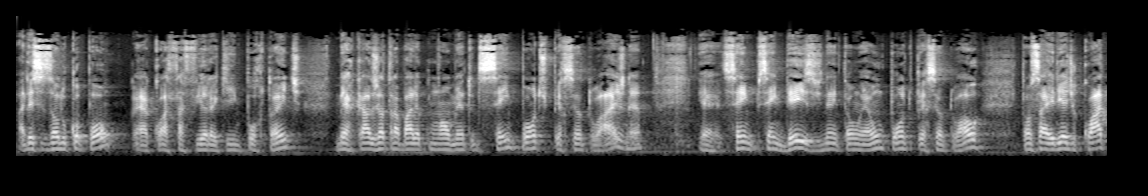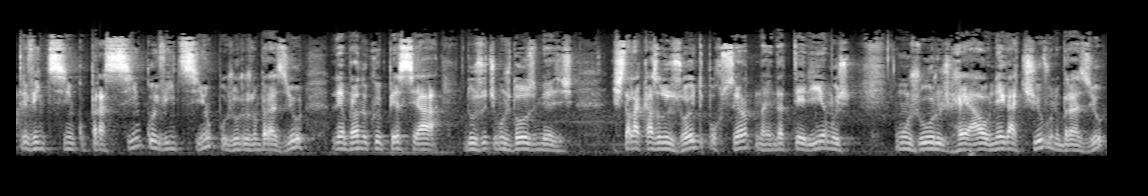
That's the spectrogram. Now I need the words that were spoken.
a decisão do Copom, é a quarta-feira aqui importante. O mercado já trabalha com um aumento de 100 pontos percentuais, né? É, 100, 100 bases, né? Então é um ponto percentual. Então sairia de 4,25 para 5,25 os juros no Brasil. Lembrando que o IPCA dos últimos 12 meses está na casa dos 8%, né? ainda teríamos um juros real negativo no Brasil.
